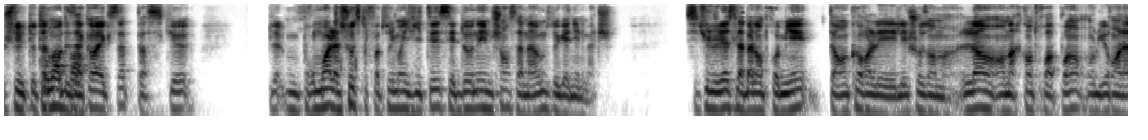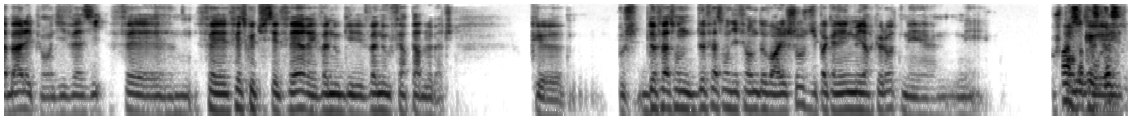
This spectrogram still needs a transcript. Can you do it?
Je suis totalement en désaccord avec ça parce que pour moi, la chose qu'il faut absolument éviter, c'est donner une chance à Mahomes de gagner le match. Si tu lui laisses la balle en premier, tu as encore les, les choses en main. Là, en marquant trois points, on lui rend la balle et puis on dit vas-y, fais, fais, fais ce que tu sais faire et va nous, gu- va nous faire perdre le match. Que, deux, façons, deux façons différentes de voir les choses. Je dis pas qu'il y en a une meilleure que l'autre, mais, mais je Ouais, pense que ce qui-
